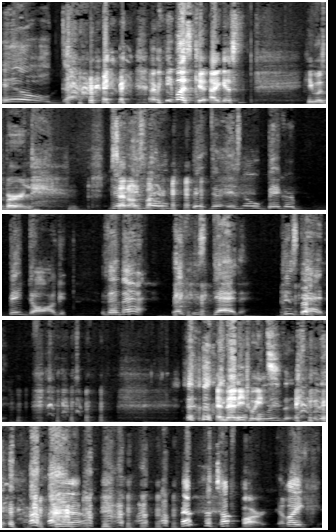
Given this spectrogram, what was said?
killed. I mean, he was. ki- I guess he was burned, set on is no fire. bi- there is no bigger big dog than that. Like he's dead. He's dead. And then he tweets. it. Then- Yeah, that's the tough part. Like,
